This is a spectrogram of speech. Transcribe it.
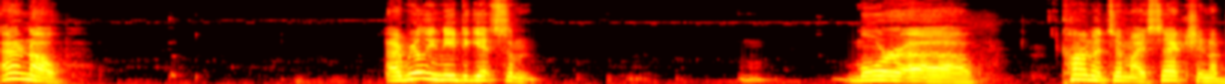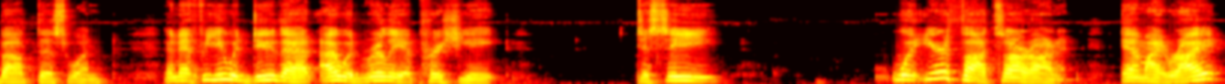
I don't know. I really need to get some more uh, comments in my section about this one. And if you would do that, I would really appreciate to see what your thoughts are on it. Am I right?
